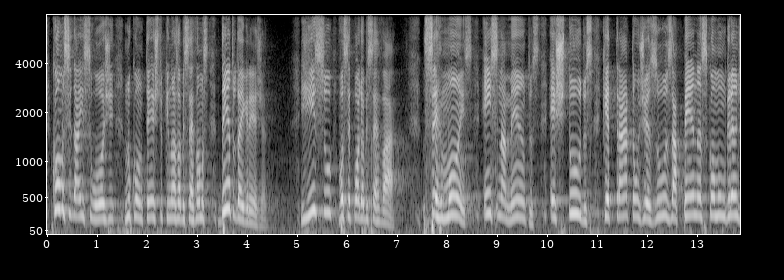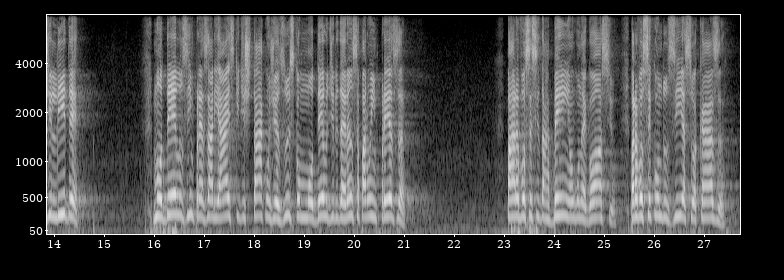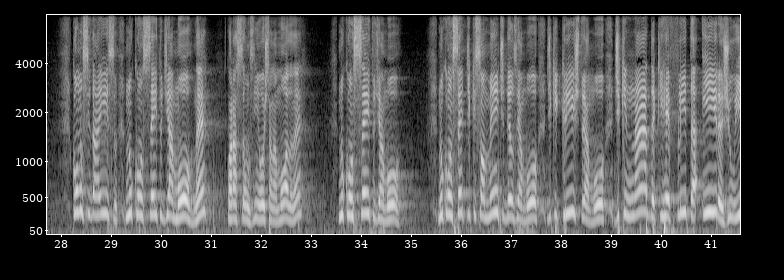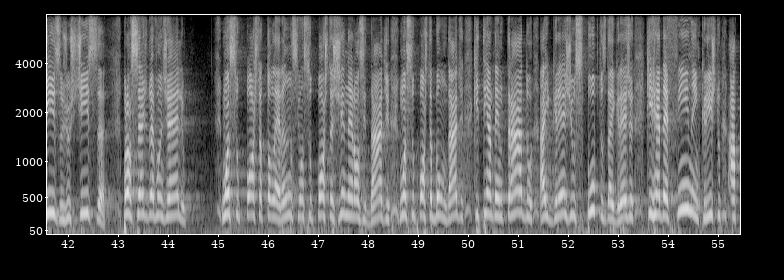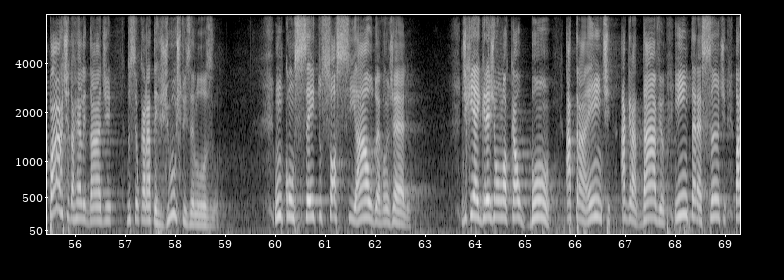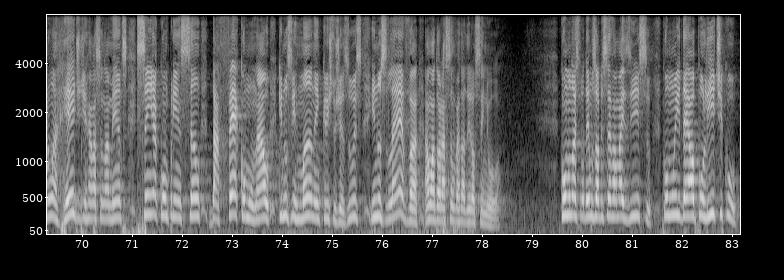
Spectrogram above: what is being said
Como se dá isso hoje no contexto que nós observamos dentro da igreja? E isso você pode observar sermões, ensinamentos, estudos que tratam Jesus apenas como um grande líder. Modelos empresariais que destacam Jesus como modelo de liderança para uma empresa. Para você se dar bem em algum negócio, para você conduzir a sua casa. Como se dá isso? No conceito de amor, né? Coraçãozinho hoje está na moda, né? No conceito de amor no conceito de que somente Deus é amor, de que Cristo é amor, de que nada que reflita ira, juízo, justiça procede do Evangelho. Uma suposta tolerância, uma suposta generosidade, uma suposta bondade que tem adentrado a igreja e os púlpitos da igreja, que redefinem Cristo a parte da realidade do seu caráter justo e zeloso. Um conceito social do Evangelho de que a igreja é um local bom, atraente, agradável e interessante para uma rede de relacionamentos, sem a compreensão da fé comunal que nos irmana em Cristo Jesus e nos leva a uma adoração verdadeira ao Senhor. Como nós podemos observar mais isso? Como um ideal político,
